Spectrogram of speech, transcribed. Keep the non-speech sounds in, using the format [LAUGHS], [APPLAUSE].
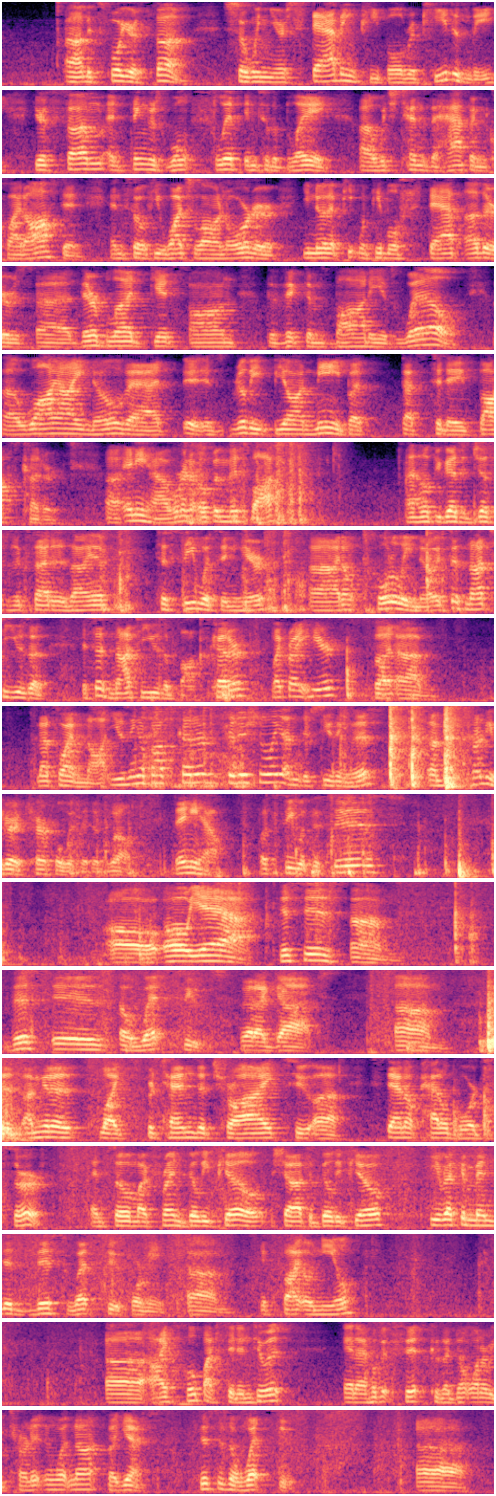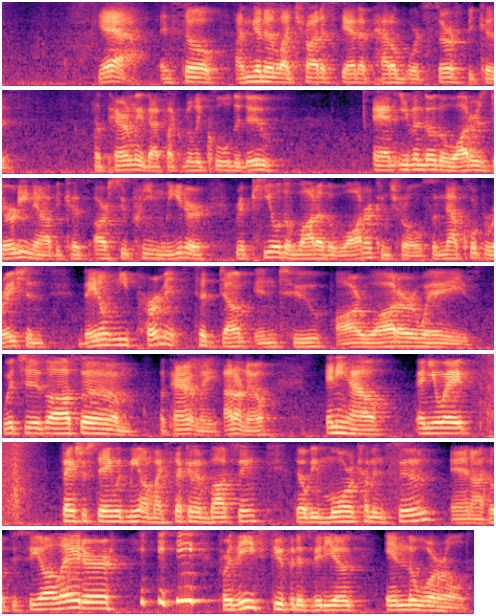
Um, it's for your thumb. So when you're stabbing people repeatedly, your thumb and fingers won't slip into the blade, uh, which tends to happen quite often. And so if you watch Law and Order, you know that pe when people stab others, uh, their blood gets on the victim's body as well. Uh, why I know that is really beyond me, but that's today's box cutter. Uh, anyhow, we're gonna open this box. I hope you guys are just as excited as I am to see what's in here. Uh, I don't totally know. It says not to use a it says not to use a box cutter, like right here, but um, that's why I'm not using a box cutter traditionally. I'm just using this. And I'm being, trying to be very careful with it as well. But anyhow, let's see what this is. Oh, oh yeah. This is, um, this is a wetsuit that I got. Um, because I'm gonna like pretend to try to uh, stand up paddleboard surf and so my friend Billy Pio, shout out to Billy Pio, he recommended this wetsuit for me. Um, it's by O'Neill. Uh, I hope I fit into it, and I hope it fits because I don't want to return it and whatnot. But yes, this is a wetsuit. Uh, yeah, and so I'm gonna like try to stand up paddleboard surf because apparently that's like really cool to do. And even though the water's dirty now because our supreme leader repealed a lot of the water controls, so now corporations they don't need permits to dump into our waterways, which is awesome. Apparently, I don't know. Anyhow, anyway, thanks for staying with me on my second unboxing. There'll be more coming soon, and I hope to see y'all later [LAUGHS] for the stupidest videos in the world.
